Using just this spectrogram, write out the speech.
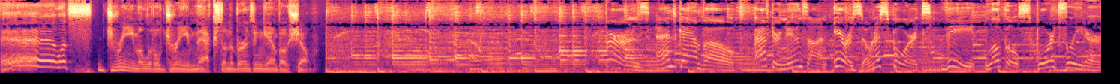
Eh, let's dream a little dream next on the Burns and Gambo show. Afternoons on Arizona Sports, the local sports leader.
